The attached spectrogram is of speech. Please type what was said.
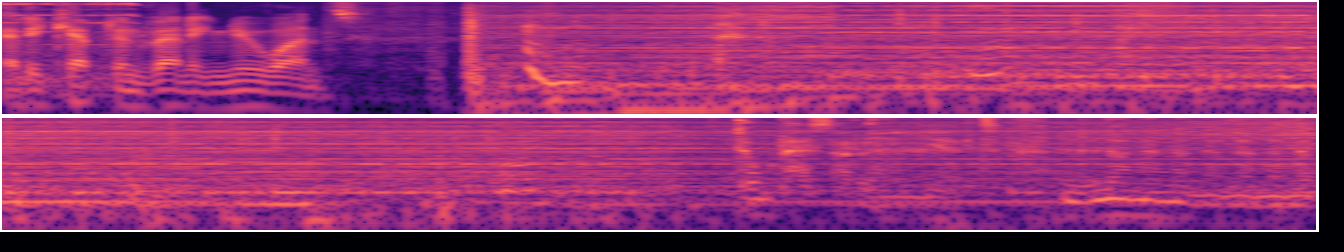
And he kept inventing new ones. Don't pass out on him yet. No, no, no, no, no, no, no.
